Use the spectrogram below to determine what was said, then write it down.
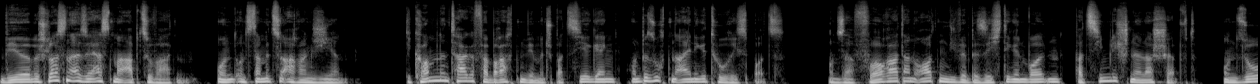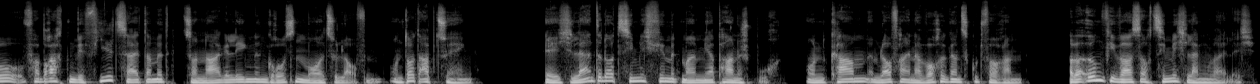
Wir beschlossen also erstmal abzuwarten und uns damit zu arrangieren. Die kommenden Tage verbrachten wir mit Spaziergängen und besuchten einige Tourispots. Unser Vorrat an Orten, die wir besichtigen wollten, war ziemlich schnell erschöpft. Und so verbrachten wir viel Zeit damit, zur nahegelegenen großen Mall zu laufen und dort abzuhängen. Ich lernte dort ziemlich viel mit meinem Japanischbuch und kam im Laufe einer Woche ganz gut voran. Aber irgendwie war es auch ziemlich langweilig.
